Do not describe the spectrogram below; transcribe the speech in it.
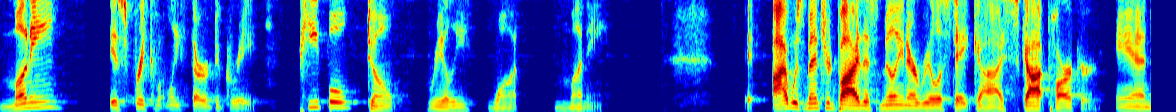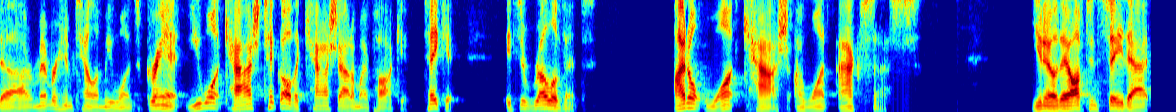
Money is frequently third degree. People don't really want money. I was mentored by this millionaire real estate guy, Scott Parker. And uh, I remember him telling me once, Grant, you want cash? Take all the cash out of my pocket. Take it. It's irrelevant. I don't want cash. I want access. You know, they often say that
